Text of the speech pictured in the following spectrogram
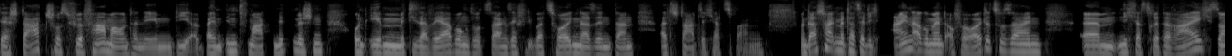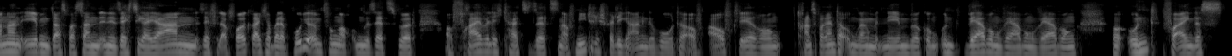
der Startschuss für Pharmaunternehmen, die beim Impfmarkt mitmischen und eben mit dieser Werbung sozusagen sehr viel überzeugender sind dann als staatlicher Zwang. Und das scheint mir tatsächlich ein Argument auch für heute zu sein, ähm, nicht das Dritte Reich, sondern eben das, was dann in den 60er Jahren sehr viel erfolgreicher bei der Polioimpfung auch umgesetzt wird, auf Freiwilligkeit zu setzen, auf niedrigschwellige Angebote, auf Aufklärung, transparenter Umgang mit Nebenwirkungen und Werbung, Werbung, Werbung und vor allem das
